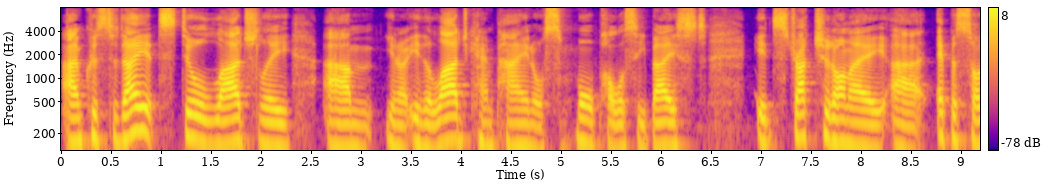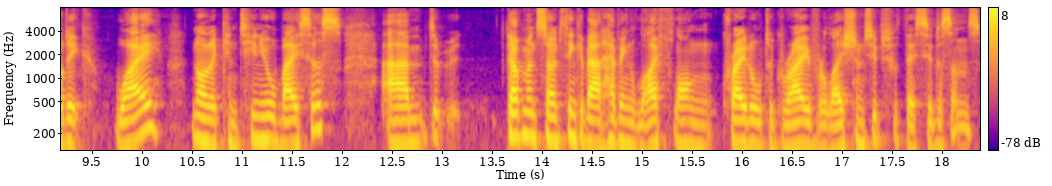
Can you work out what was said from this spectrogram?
Because um, today it's still largely, um, you know, either large campaign or small policy based. It's structured on a uh, episodic way, not a continual basis. Um, governments don't think about having lifelong cradle to grave relationships with their citizens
